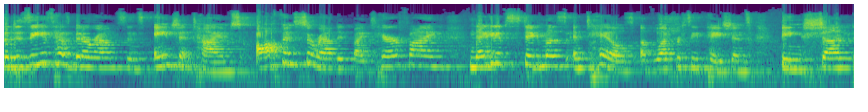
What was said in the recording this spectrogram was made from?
The disease has been around since ancient times, often surrounded by terrifying negative stigmas and tales of leprosy patients being shunned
